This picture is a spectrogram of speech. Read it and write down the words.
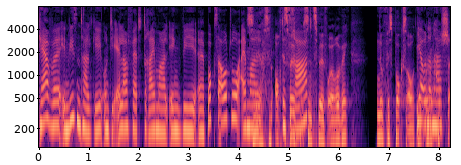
Kerwe in Wiesenthal gehe und die Ella fährt dreimal irgendwie äh, Boxauto, einmal ja, sind auch das zwölf, Rad. sind zwölf Euro weg. Nur fürs Boxauto. ja, und dann kommt- hast,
